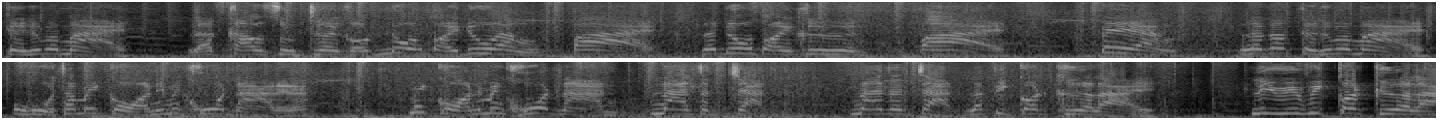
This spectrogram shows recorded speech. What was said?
เกิดขึ้นมาใหม่ แล้วเข้าสู่เทิร์นของดวงต่อยดวงป้าย แล้วดวงต่อยคืนป้าย เปี้ยง แล้วก็เกิดขึ้นมาใหม่ โอ้โห ถ้าไม่ก่อนนี่ไม่โคตรนานเลยนะ ไม่ก่อนนี่ไมันโคตรนาน นานจัดจัด นานจัดจัด แล้วพิกกอตคืออะไร รีวิวพิกกอตคืออะไร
